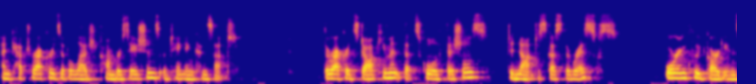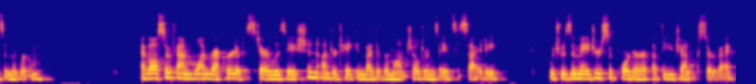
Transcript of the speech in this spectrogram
and kept records of alleged conversations obtaining consent. The records document that school officials did not discuss the risks or include guardians in the room. I've also found one record of a sterilization undertaken by the Vermont Children's Aid Society which was a major supporter of the eugenics survey.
